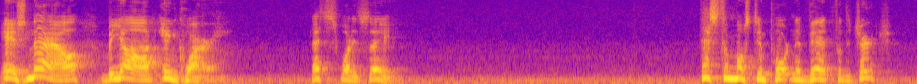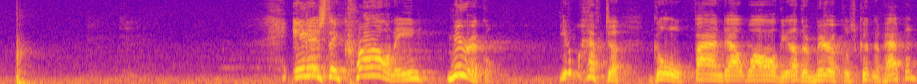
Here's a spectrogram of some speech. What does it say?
is now beyond inquiry. That's what it's saying. That's the most important event for the church. It is the crowning miracle. You don't have to go find out why all the other miracles couldn't have happened.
